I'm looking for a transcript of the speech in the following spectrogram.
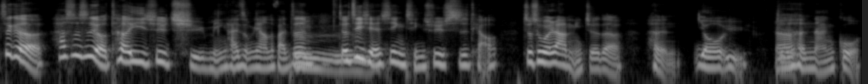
这个他是不是有特意去取名还是怎么样的？反正嗯就季节性情绪失调，就是会让你觉得很忧郁。然后很难过，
